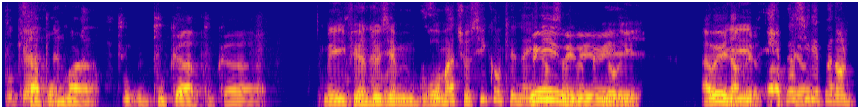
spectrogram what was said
Puka, Ça pour Nakua, moi, Pu- Puka, Puka. Mais il fait un deuxième gros match aussi contre les Niners. oui, hein, oui, oui, oui. Ah oui, non, mais je sais a pas s'il n'est pas dans le top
